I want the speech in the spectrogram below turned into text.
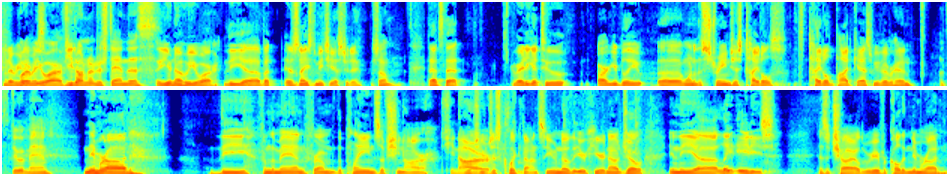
whatever Whoever you are, if you don't understand this, You know who you are. The uh, but it was nice to meet you yesterday. So that's that. Ready to get to arguably uh, one of the strangest titles titled podcast we've ever had. let's do it, man. Nimrod, the from the man from the plains of Shinar, Shinar. which you just clicked on, so you know that you're here now. Joe, in the uh, late '80s, as a child, were you ever called a Nimrod?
